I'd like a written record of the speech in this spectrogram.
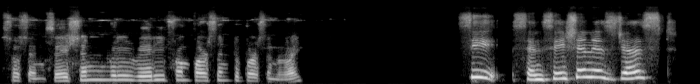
So sensation will vary from person to person, right? See, sensation is just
